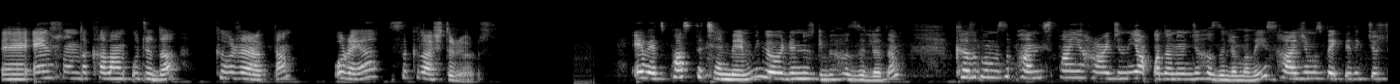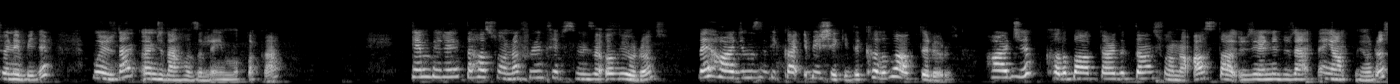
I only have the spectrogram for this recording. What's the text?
Ee, en sonunda kalan ucu da kıvıraraktan oraya sıkılaştırıyoruz. Evet, pasta çemberimi gördüğünüz gibi hazırladım. Kalıbımızı pandispanya harcını yapmadan önce hazırlamalıyız. Harcımız bekledikçe sönebilir. Bu yüzden önceden hazırlayın mutlaka. Çembere daha sonra fırın tepsimize alıyoruz ve harcımızı dikkatli bir şekilde kalıba aktarıyoruz. Harcı kalıba aktardıktan sonra asla üzerine düzeltme yapmıyoruz.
